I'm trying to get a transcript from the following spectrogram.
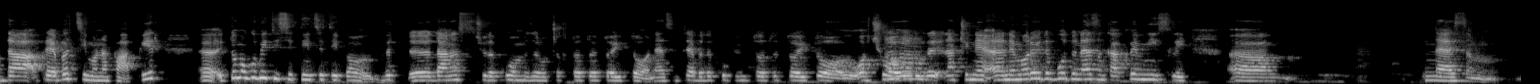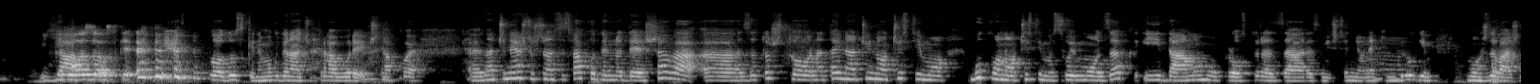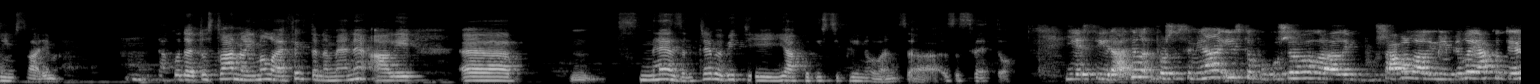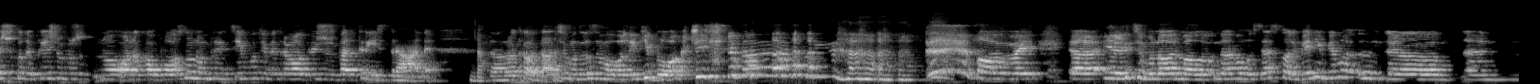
da prebacimo na papir E, to mogu biti sitnice tipa e, danas ću da kuvam za ručak to, to, to i to, ne znam, treba da kupim to, to, to i to, hoću ovo, da, znači ne, ne moraju da budu ne znam kakve misli, um, ne znam, ja, filozofske. ne, filozofske, ne mogu da nađu pravu reč, tako je. E, znači nešto što nam se svakodnevno dešava zato što na taj način očistimo, bukvalno očistimo svoj mozak i damo mu prostora za razmišljanje o nekim drugim možda važnijim stvarima. Tako da je to stvarno imalo efekta na mene, ali e, ne znam, treba biti jako disciplinovan za, za sve to. Jesi radila, pošto sam ja isto pokušavala, ali pokušavala, ali mi je bilo jako teško da pišem, pošto no, ono kao po osnovnom principu ti bi trebalo da pišeš bar tri strane. Da. Da, ono kao da ćemo da uzmemo ovoliki blokčić. ovaj, uh, ili ćemo normalno, normalno svesku, ali meni je bilo uh, uh,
